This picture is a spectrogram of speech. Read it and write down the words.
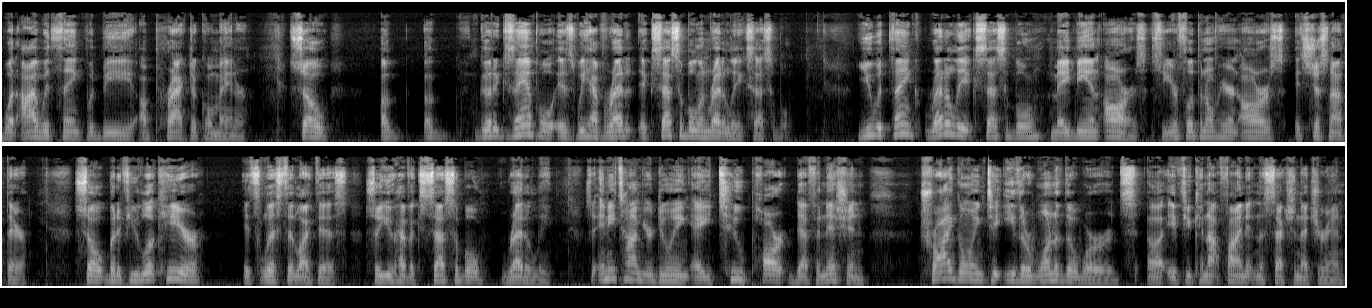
what I would think would be a practical manner. So a, a good example is we have read accessible and readily accessible. You would think readily accessible may be in R's. So you're flipping over here in R's, it's just not there. So, but if you look here, it's listed like this. So you have accessible readily. So anytime you're doing a two-part definition, try going to either one of the words uh, if you cannot find it in the section that you're in.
